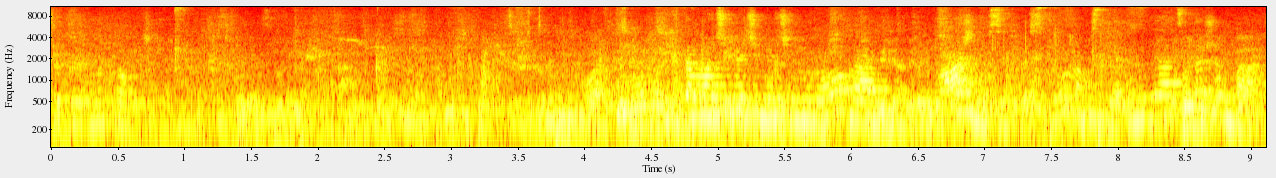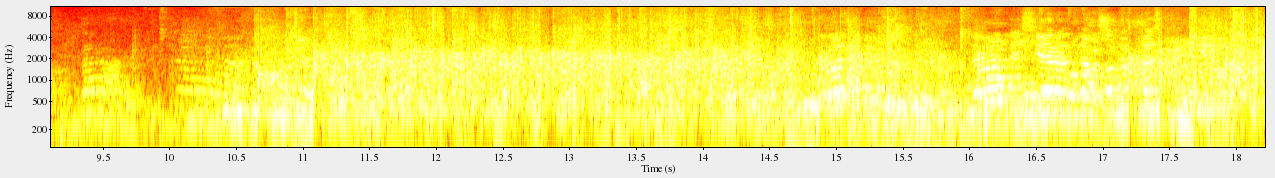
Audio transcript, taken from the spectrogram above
цокает на кнопочку? Их там очень-очень-очень много, они такие важные, все в костюмах стоят. Они драться тоже. Да. Давайте ще раз заходимо нашим діткам.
